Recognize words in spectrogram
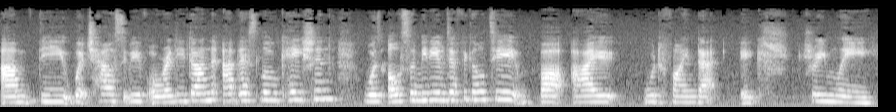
Um, the witch house that we've already done at this location was also medium difficulty, but I would find that extremely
